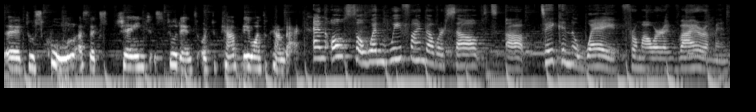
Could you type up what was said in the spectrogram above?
uh, to school as exchange students or to camp, they want to come back. And also when we find ourselves uh, taken away from our environment,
